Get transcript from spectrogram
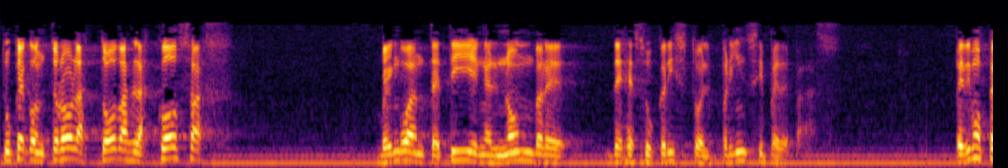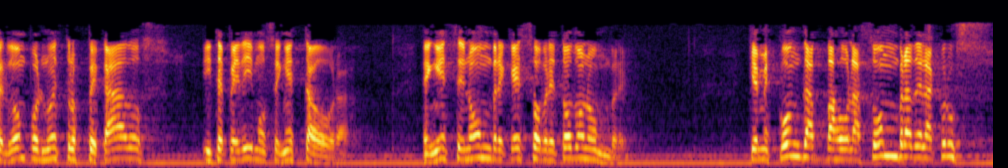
tú que controlas todas las cosas, vengo ante ti en el nombre de Jesucristo, el príncipe de paz. Pedimos perdón por nuestros pecados y te pedimos en esta hora, en ese nombre que es sobre todo nombre, que me escondas bajo la sombra de la cruz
